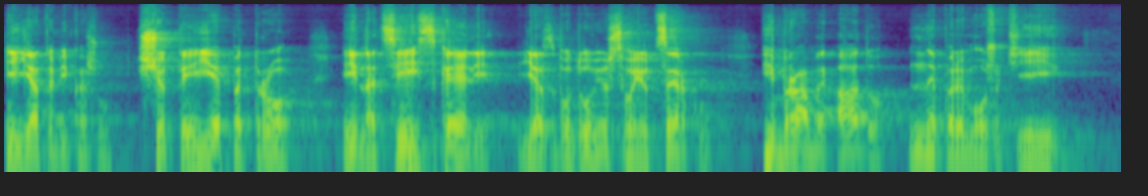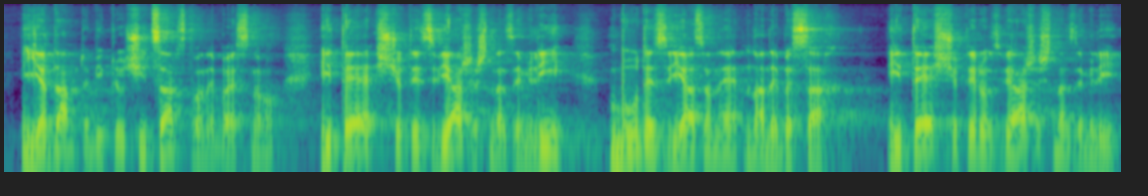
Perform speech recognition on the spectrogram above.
І я тобі кажу, що ти є Петро, і на цій скелі я збудую свою церкву, і брами аду не переможуть її. Я дам тобі ключі Царства Небесного, і те, що ти зв'яжеш на землі, буде зв'язане на небесах, і те, що ти розв'яжеш на землі,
